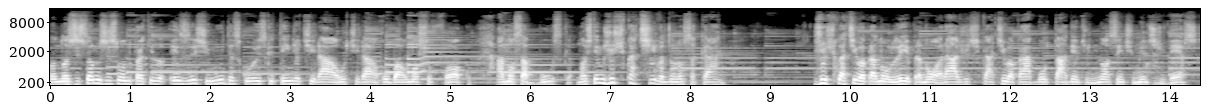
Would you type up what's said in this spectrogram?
quando nós estamos disponindo para aquilo, existe muitas coisas que tendem a tirar, ou tirar, roubar o nosso foco, a nossa busca. Nós temos justificativa da nossa carne. Justificativa para não ler, para não orar, justificativa para botar dentro de nós sentimentos diversos,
